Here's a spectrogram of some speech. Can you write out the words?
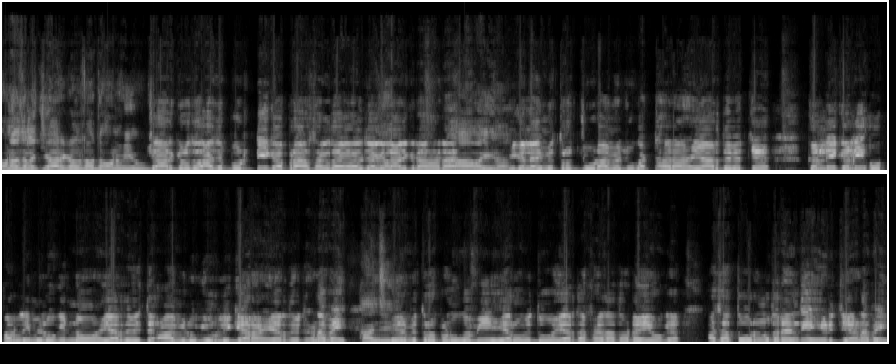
ਹੁਣ ਉਹ ਥਲੇ 4 ਕਿਲੋ ਦੁੱਧ ਹੁਣ ਵੀ ਹੋਊ 4 ਕਿਲੋ ਤੋਂ ਅੱਜ ਟੀਕਾ ਭਰਾ ਸਕਦਾ ਅਗਲਾ ਜਾ ਕੇ ਇਲਾਜ ਕਰਾ ਸਕਦਾ। ਹਾਂ ਬਾਈ ਹਾਂ। ਠੀਕ ਹੈ ਲੈ ਜੀ ਮਿੱਤਰੋ ਜੋੜਾ ਮਿਲ ਜੂਗਾ 18000 ਦੇ ਵਿੱਚ। ਕੱਲੀ ਕੱਲੀ ਉਹ ਪਰਲੀ ਮਿਲੂਗੀ 9000 ਦੇ ਵਿੱਚ ਤੇ ਆ ਮਿਲੂਗੀ ਉਰਲੀ 11000 ਦੇ ਵਿੱਚ ਹਨਾ ਬਈ? ਫਿਰ ਮਿੱਤਰੋ ਬਣੂਗਾ 20000 ਉਵੇਂ 2000 ਦਾ ਫਾਇਦਾ ਤੁਹਾਡਾ ਇਹ ਹੋ ਗਿਆ। ਅੱਛਾ ਤੋਰਨ ਨੂੰ ਤਾਂ ਰਹਿੰਦੀ ਹੈ ਹੀੜ 'ਚ ਹਨਾ ਬਈ?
